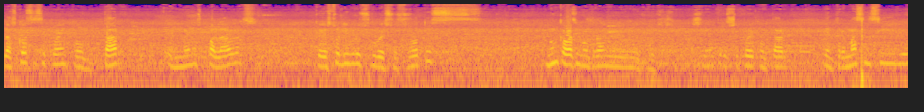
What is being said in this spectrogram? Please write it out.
las cosas se pueden contar en menos palabras estos libros rotes nunca vas a encontrar en ningún libro. Siempre se puede contar entre más sencillo,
